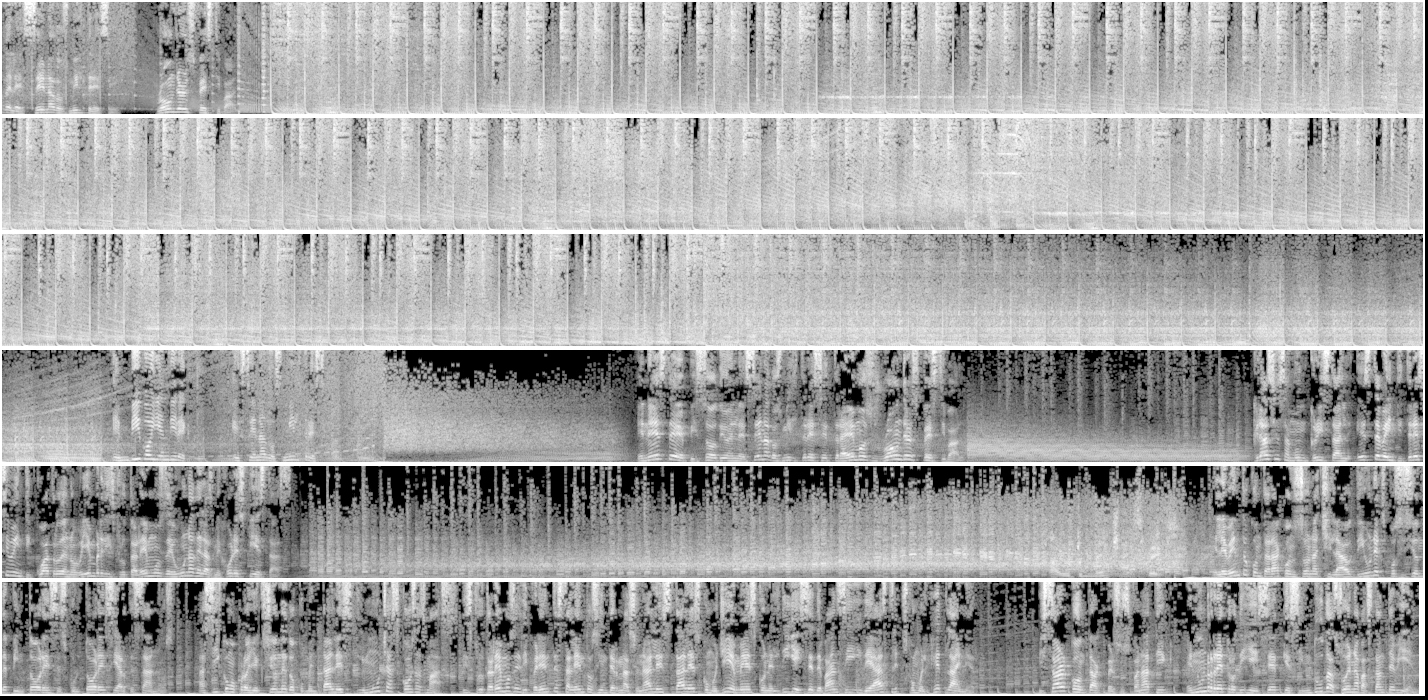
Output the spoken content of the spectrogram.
De la escena 2013, Rounders Festival. Y en directo. Escena 2013. En este episodio en la escena 2013 traemos Rounders Festival. Gracias a Moon Crystal, este 23 y 24 de noviembre disfrutaremos de una de las mejores fiestas. El evento contará con zona chill out y una exposición de pintores, escultores y artesanos, así como proyección de documentales y muchas cosas más. Disfrutaremos de diferentes talentos internacionales tales como GMS con el DJ set de Bansi y de Astrix como el headliner. Bizarre Contact vs Fanatic en un retro DJ set que sin duda suena bastante bien.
